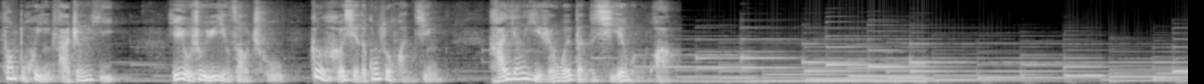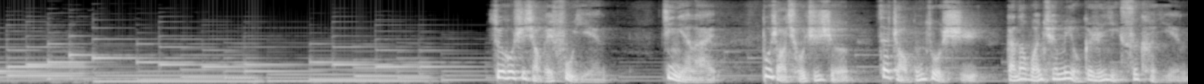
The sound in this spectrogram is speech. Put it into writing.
方不会引发争议，也有助于营造出更和谐的工作环境，涵养以人为本的企业文化。最后是小贝复言，近年来，不少求职者在找工作时感到完全没有个人隐私可言，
